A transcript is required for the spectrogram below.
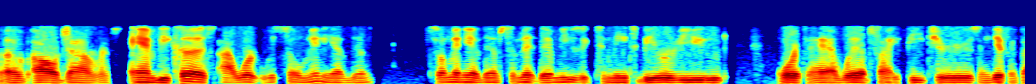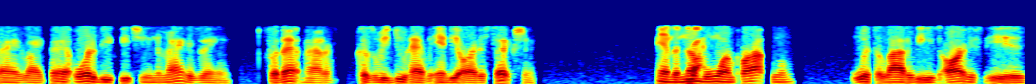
of all genres. And because I work with so many of them, so many of them submit their music to me to be reviewed or to have website features and different things like that, or to be featured in the magazine for that matter, because we do have an indie artist section. And the number right. one problem with a lot of these artists is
